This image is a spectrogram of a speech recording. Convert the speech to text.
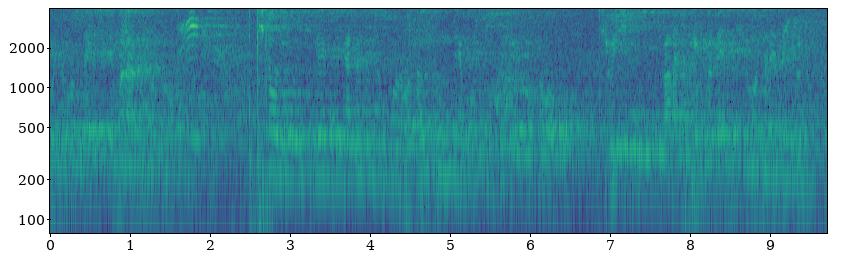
を養成してもらうこと人に自然に優しい心を育んでほしいということを中心に茨城県まで指導されています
